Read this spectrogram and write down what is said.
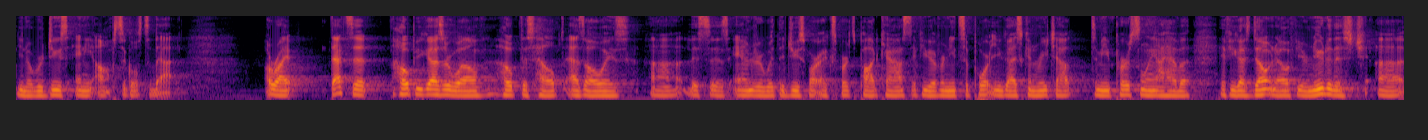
you know reduce any obstacles to that. All right that's it. Hope you guys are well. Hope this helped. As always, uh, this is Andrew with the Juice Bar Experts podcast. If you ever need support, you guys can reach out to me personally. I have a, if you guys don't know, if you're new to this uh,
